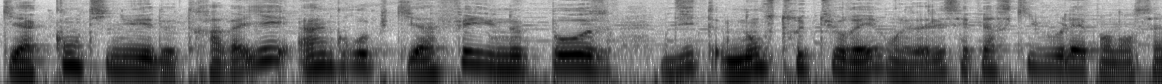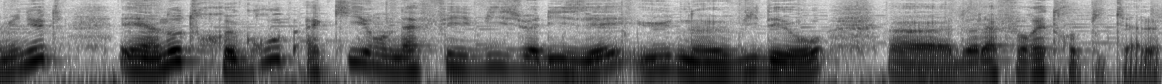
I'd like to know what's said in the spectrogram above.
qui a continué de travailler, un groupe qui a fait une pause dite non structurée, on les a laissés faire ce qu'ils voulaient pendant 5 minutes, et un autre groupe à qui on a fait visualiser une vidéo euh, de la forêt tropicale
